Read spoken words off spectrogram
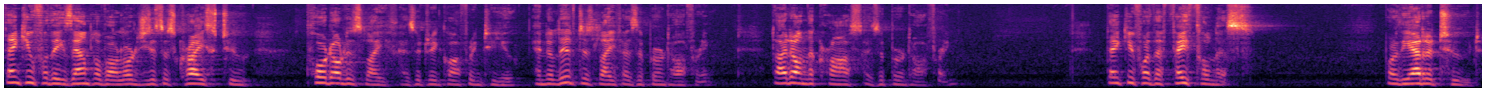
Thank you for the example of our Lord Jesus Christ, who poured out his life as a drink offering to you, and lived his life as a burnt offering, died on the cross as a burnt offering. Thank you for the faithfulness, for the attitude,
